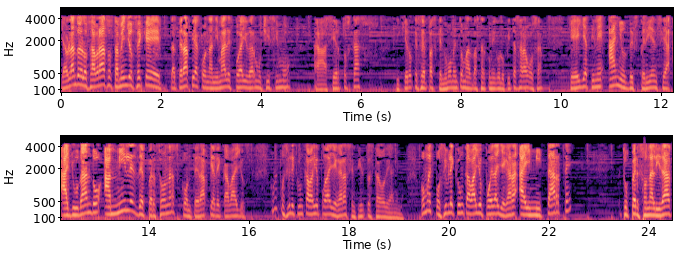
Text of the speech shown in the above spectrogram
Y hablando de los abrazos, también yo sé que la terapia con animales puede ayudar muchísimo a ciertos casos. Y quiero que sepas que en un momento más va a estar conmigo Lupita Zaragoza, que ella tiene años de experiencia ayudando a miles de personas con terapia de caballos. ¿Cómo es posible que un caballo pueda llegar a sentir tu estado de ánimo? ¿Cómo es posible que un caballo pueda llegar a imitarte tu personalidad?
